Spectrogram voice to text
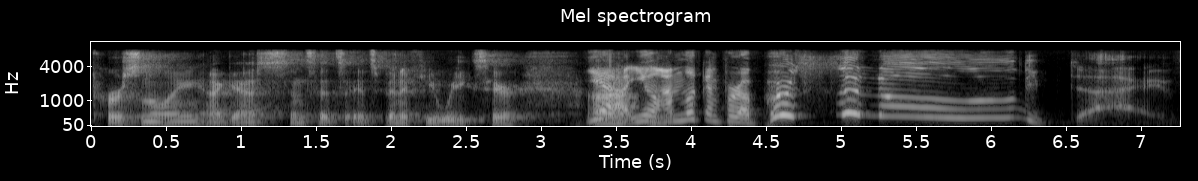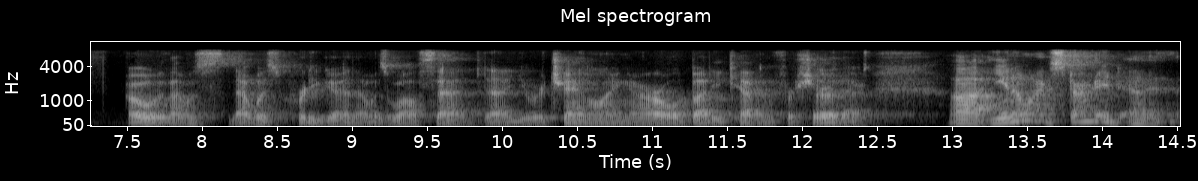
personally. I guess since it's it's been a few weeks here. Yeah, uh, you know, I'm looking for a personal deep dive. Oh, that was that was pretty good. That was well said. Uh, you were channeling our old buddy Kevin for sure there. Uh, you know, I've started. Uh,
